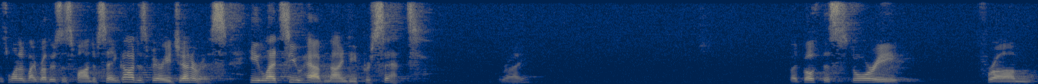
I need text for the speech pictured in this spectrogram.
As one of my brothers is fond of saying, God is very generous. He lets you have 90% right? But both this story from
